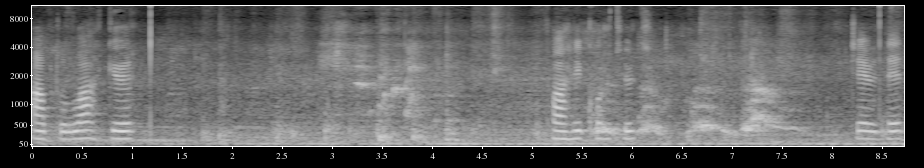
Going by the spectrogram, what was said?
Abdullah Gül. Fahri Korutürk. Cevdet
